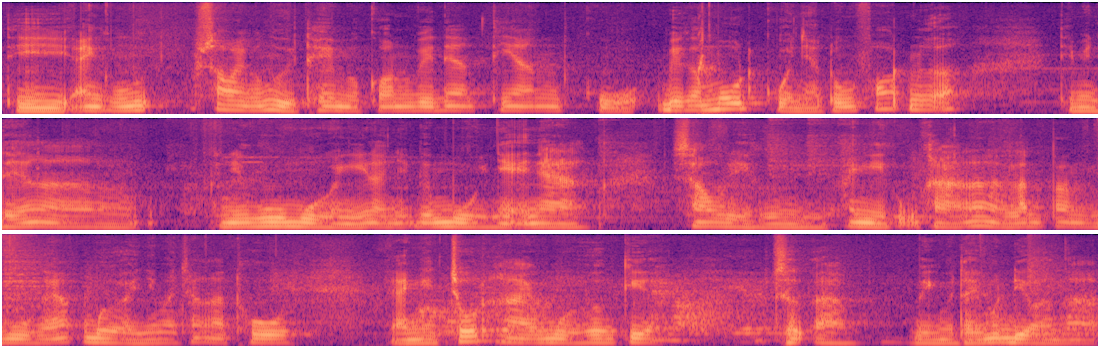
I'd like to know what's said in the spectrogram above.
Thì anh cũng sau anh có gửi thêm một con Venetian của Bergamot của nhà Tom Ford nữa thì mình thấy là như gu mùi anh nghĩ là những cái mùi nhẹ nhàng sau thì anh ấy cũng khá là lăn tăn, mua cái ác 10 nhưng mà chắc là thôi. Thì anh ấy chốt hai mùi hương kia. Thực sự là mình mới thấy một điều là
